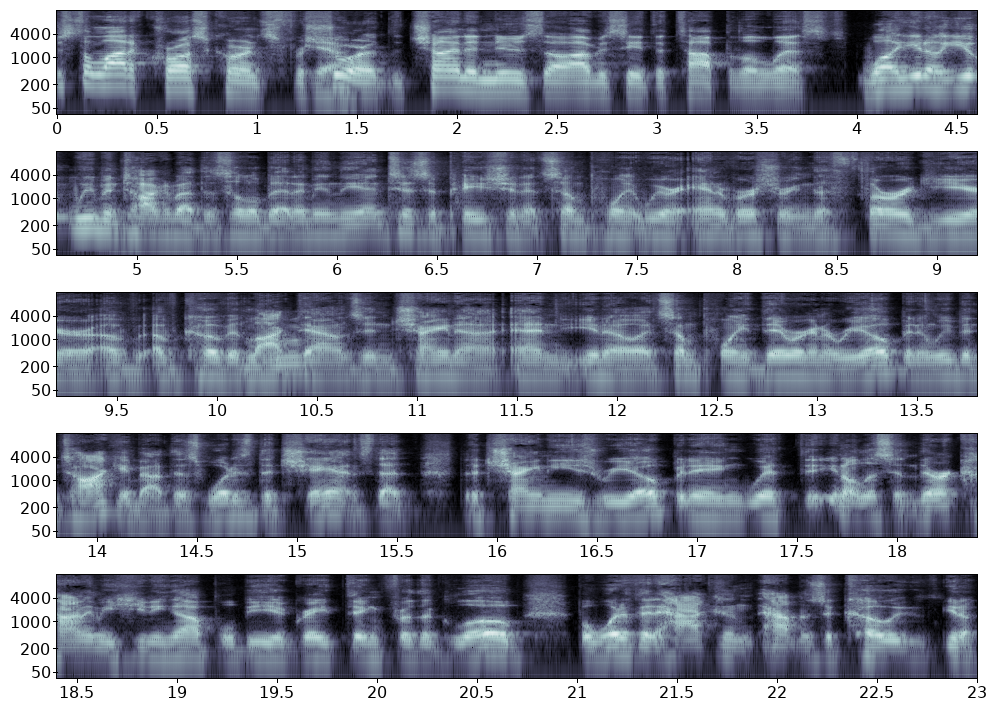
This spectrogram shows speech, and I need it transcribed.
just a lot of cross currents for yeah. sure. The China news, though, obviously at the top of the list. Well, you know, you, we've been talking about this a little bit. I mean, the anticipation at some point we were anniversarying the third year of, of COVID mm-hmm. lockdowns in China. And, you know, at some point they were going to reopen. And we've been talking about this. What is the chance that the Chinese reopening with, the, you know, listen, their economy heating up will be a great thing for the globe. But what if it happen, happens to co, you know,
